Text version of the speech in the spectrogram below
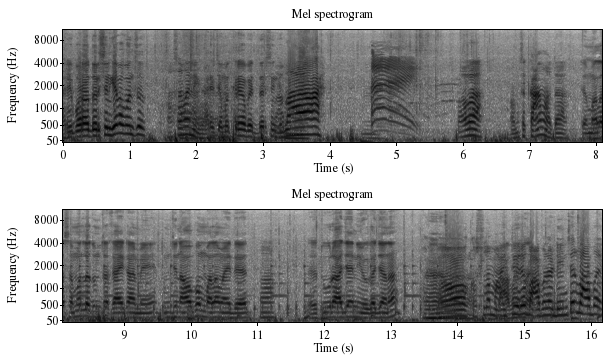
अरे बरं दर्शन घे बाबांचं. असं म्हणे. का? अरे चमत्कार बाबा दर्शन घे बाबा. बाबा आमचं काम होता ते मला समजलं तुमचं काय काम आहे. तुमची नावं पण मला माहिती आहेत. हा. अ, तू राजा आणि योगाजा ना? अयो, कसलं माहिती रे बाबाला. डेंजर बाबा आहे.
